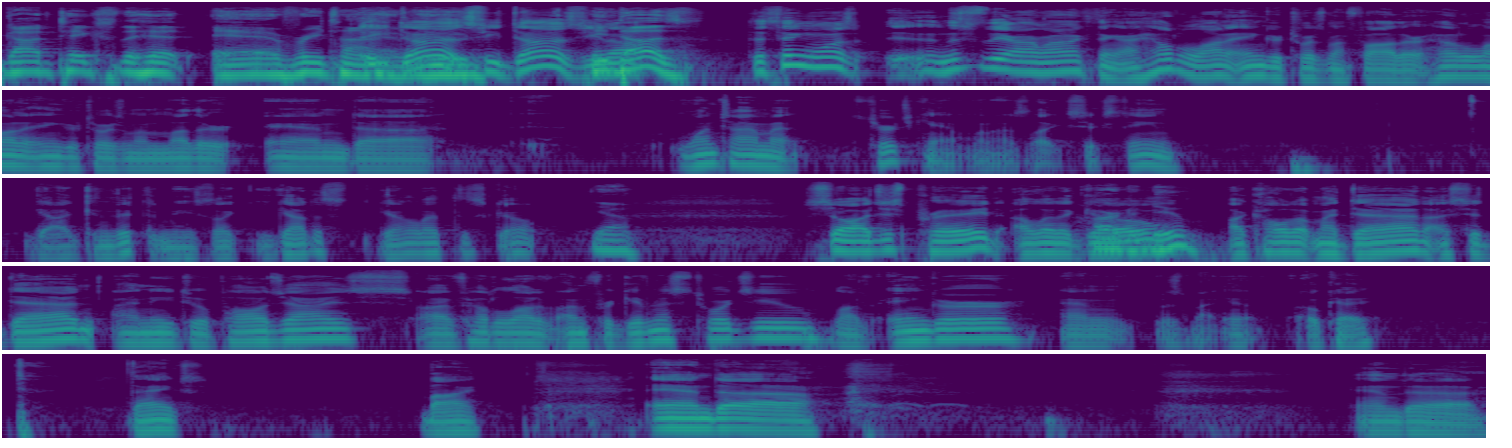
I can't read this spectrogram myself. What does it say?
God takes the hit every time. He does. dude. He does. you He know? does. The thing was, and this is the ironic thing, I held a lot of anger towards my father, I held a lot of anger towards my mother. And uh, one time at church camp when I was like 16, God convicted me. He's like, you got to you got to let this go. Yeah. So I just prayed. I let it go. Hard to do. I called up my dad. I said, Dad, I need to apologize. I've held a lot of unforgiveness towards you, a lot of anger. And it was my, you know, okay. Thanks. Bye. And, uh, and, uh,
